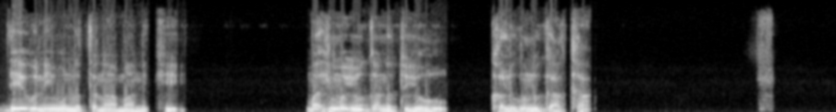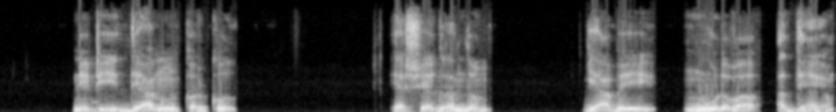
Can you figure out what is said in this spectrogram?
దేవుని ఉన్నత నామానికి మహిమయు ఘనతయు కలుగునుగాక నేటి ధ్యానం కొరకు యశయ గ్రంథం యాభై మూడవ అధ్యాయం.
